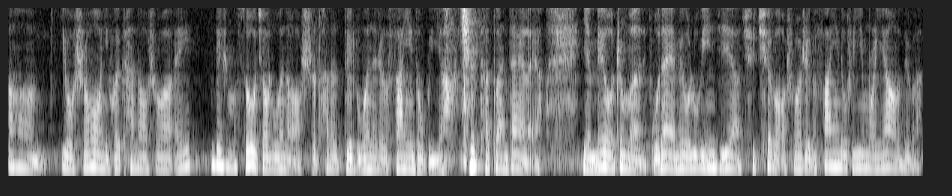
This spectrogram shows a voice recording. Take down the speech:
嗯，有时候你会看到说，哎，为什么所有教卢恩的老师，他的对卢恩的这个发音都不一样？因为他断代了呀，也没有这么古代也没有录音机啊，去确保说这个发音都是一模一样的，对吧？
